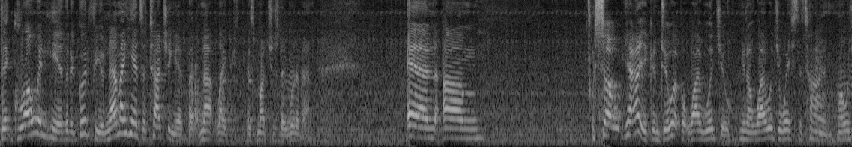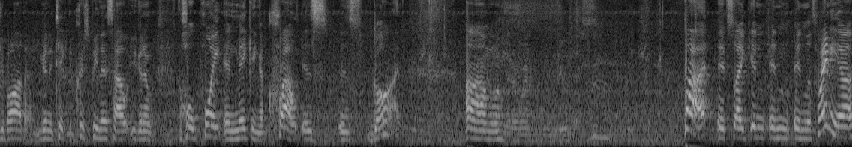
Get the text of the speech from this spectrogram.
that grow in here that are good for you. Now my hands are touching it, but not like as much as they would have been. And um, so, yeah, you can do it, but why would you? You know, why would you waste the time? Why would you bother? You're going to take the crispiness out. You're going to. The whole point in making a kraut is is gone. But it's like in, in, in Lithuania,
